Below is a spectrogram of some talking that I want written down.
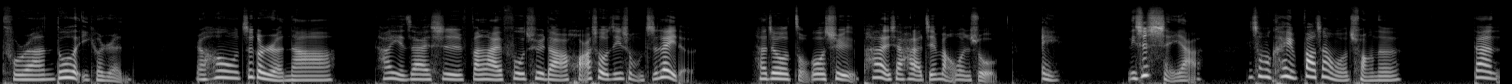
突然多了一个人？然后这个人呢，他也在是翻来覆去的啊，滑手机什么之类的。他就走过去拍了一下他的肩膀，问说：‘诶，你是谁呀？你怎么可以霸占我的床呢？’但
